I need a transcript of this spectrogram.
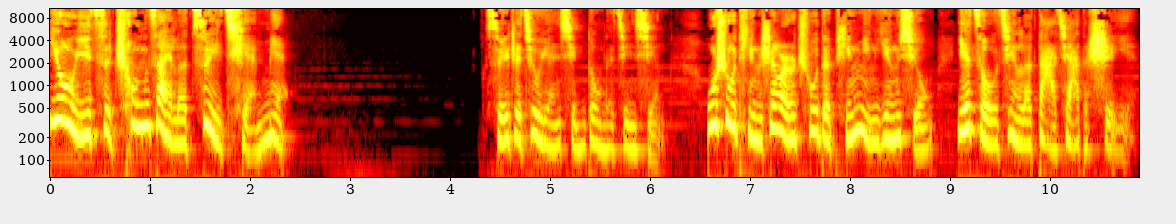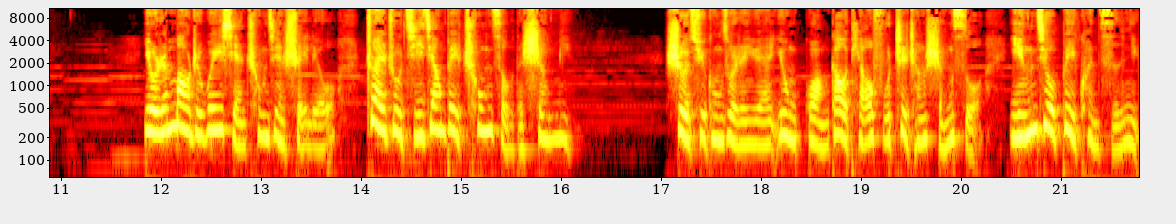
又一次冲在了最前面。随着救援行动的进行。无数挺身而出的平民英雄也走进了大家的视野。有人冒着危险冲进水流，拽住即将被冲走的生命；社区工作人员用广告条幅制成绳索，营救被困子女；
